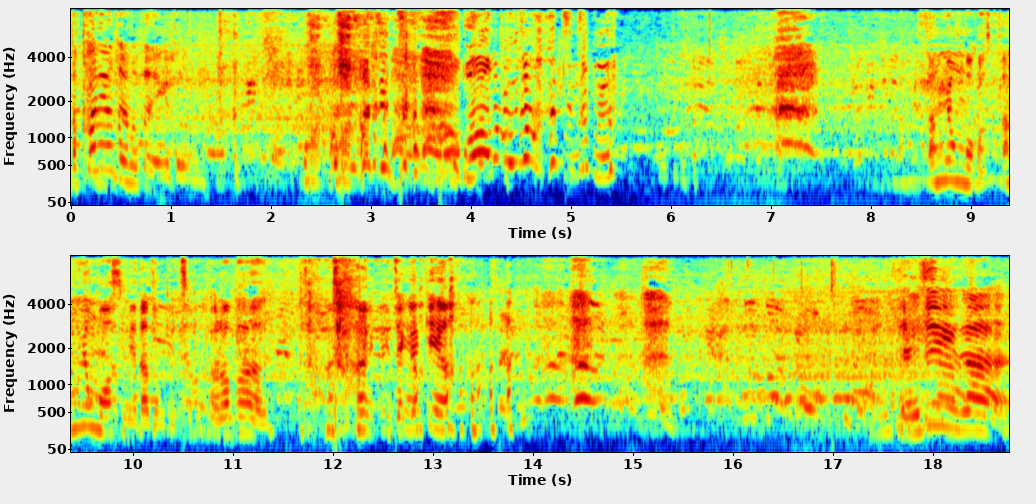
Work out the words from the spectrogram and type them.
나 카리나 닮았다는 얘기 들었는데. 와 진짜 와 표정 진짜 보여. 쌍욕 먹었, 쌍욕 먹었습니다, 눈빛으로. 여러분, 저 이제 끌게요. LG가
